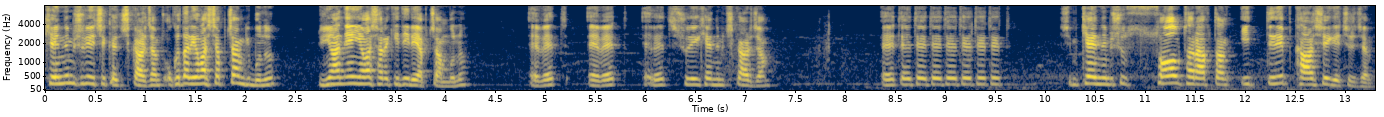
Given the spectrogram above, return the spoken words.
Kendimi şuraya çık- çıkaracağım. O kadar yavaş yapacağım ki bunu. Dünyanın en yavaş hareketiyle yapacağım bunu. Evet, evet, evet. Şuraya kendimi çıkaracağım. Evet, evet, evet, evet, evet, evet, evet. Şimdi kendimi şu sol taraftan ittirip karşıya geçireceğim.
